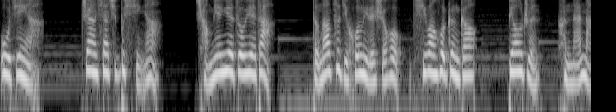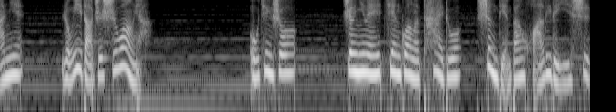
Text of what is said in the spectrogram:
悟净啊，这样下去不行啊，场面越做越大，等到自己婚礼的时候，期望会更高，标准很难拿捏，容易导致失望呀。吴静说：“正因为见惯了太多盛典般华丽的仪式，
